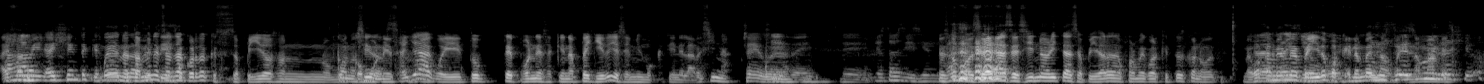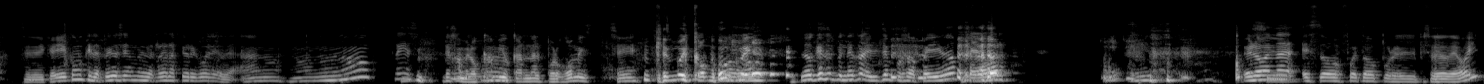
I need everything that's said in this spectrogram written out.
Hay familia, hay gente que está Bueno, también de ti. estás de acuerdo que sus apellidos son muy Conocidos, comunes allá, güey. Tú te pones aquí un apellido y es el mismo que tiene la vecina. Sí, Sí, güey. güey. Sí. ¿Qué estás diciendo? Es como si un asesino ahorita se apellidara de una forma igual que tú. Es como, me voy a cambiar mi apellido güey. porque no me. No, güey, es no muy mames. oye, ¿cómo que te apellido se llama Herrera Fiore igual? Ah, no, no, no, no, ¿crees? Déjamelo No. cambio, carnal, por Gómez. Sí. Que es muy común, güey. Luego que ese pendejo le dicen por su apellido, peor. ¿Qué? Bueno, banda, esto fue todo por el episodio de hoy.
